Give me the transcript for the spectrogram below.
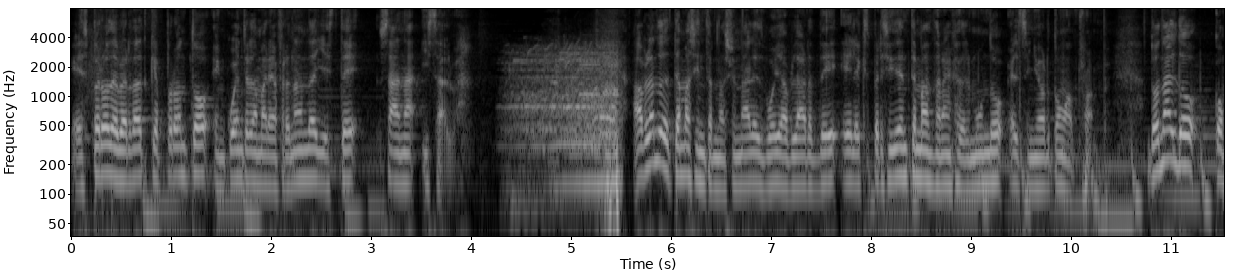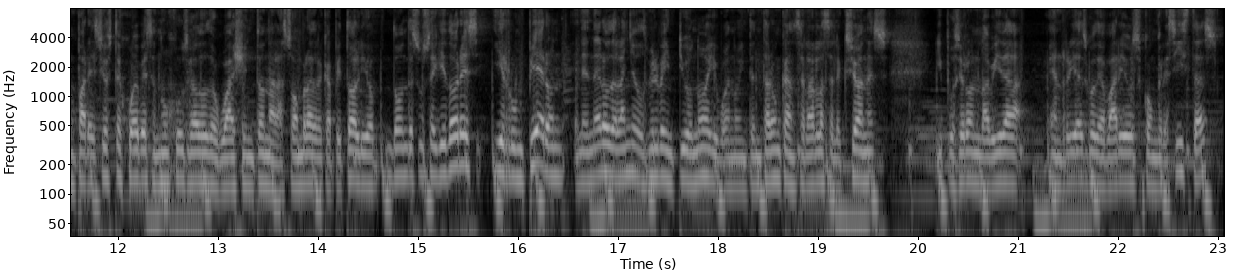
Espero de verdad que pronto encuentren a María Fernanda y esté sana y salva. Hablando de temas internacionales, voy a hablar del el expresidente más naranja del mundo, el señor Donald Trump. Donaldo compareció este jueves en un juzgado de Washington a la sombra del Capitolio, donde sus seguidores irrumpieron en enero del año 2021 y bueno, intentaron cancelar las elecciones y pusieron la vida en riesgo de varios congresistas.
